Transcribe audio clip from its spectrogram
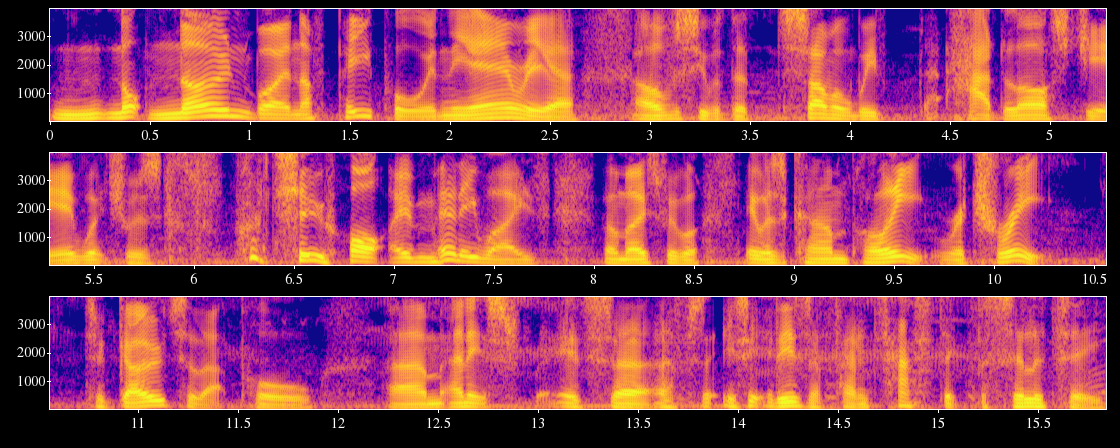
not known by enough people in the area. Obviously, with the summer we've had last year, which was too hot in many ways for most people, it was a complete retreat to go to that pool. Um, and it's it's, a, it's, it is a fantastic facility.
